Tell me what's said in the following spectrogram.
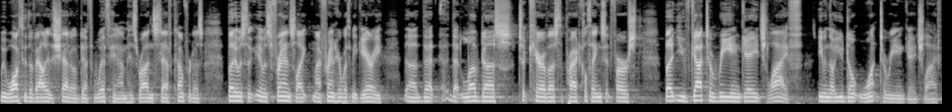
We walk through the valley of the shadow of death with Him. His rod and staff comfort us. But it was the, it was friends like my friend here with me, Gary, uh, that that loved us, took care of us, the practical things at first. But you've got to re-engage life even though you don't want to re-engage life.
